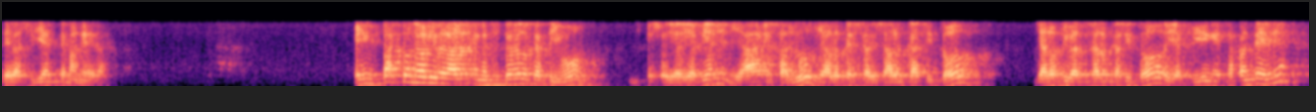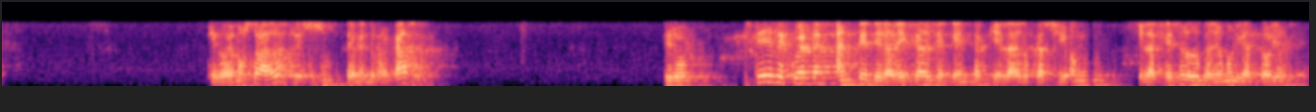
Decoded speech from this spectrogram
de la siguiente manera. El impacto neoliberal en el sistema educativo, eso ya, ya viene, ya en salud, ya lo tercerizaron casi todo, ya lo privatizaron casi todo, y aquí en esta pandemia quedó demostrado que eso es un tremendo fracaso. Pero Ustedes recuerdan antes de la década del 70 que la educación, el acceso a la educación obligatoria,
